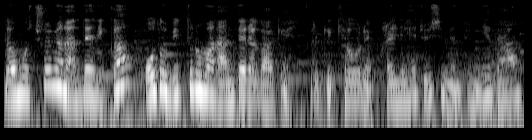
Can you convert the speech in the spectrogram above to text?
너무 추우면 안 되니까 5도 밑으로만 안 내려가게 그렇게 겨울에 관리해 주시면 됩니다.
